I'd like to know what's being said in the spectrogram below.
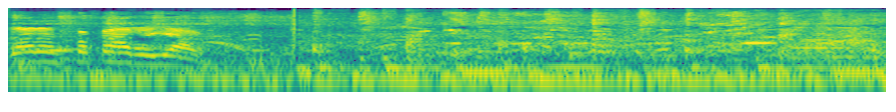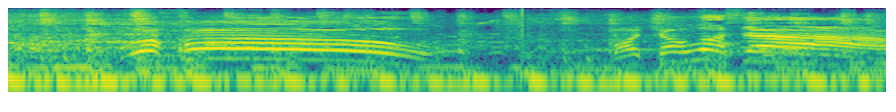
Зараз покажу як. Охо! Почалося!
